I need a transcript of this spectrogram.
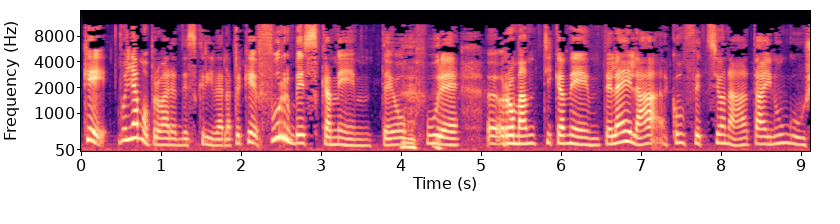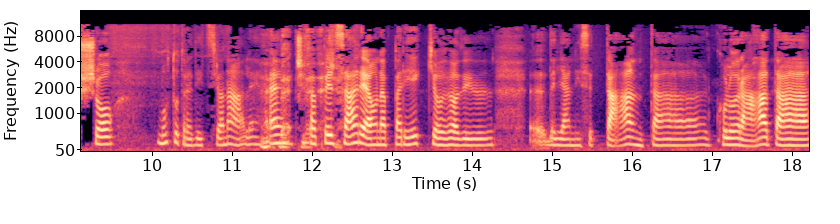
che vogliamo provare a descriverla perché furbescamente oppure eh, romanticamente lei l'ha confezionata in un guscio molto tradizionale, Eh, eh? beh, ci beh, fa cioè. pensare a un apparecchio no, di- eh, degli anni 70, colorata,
